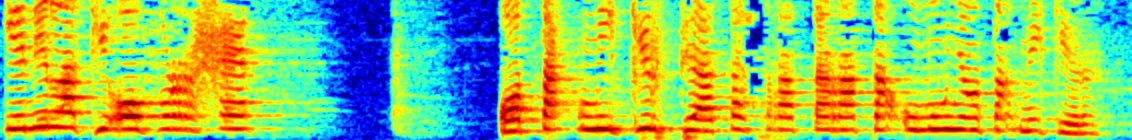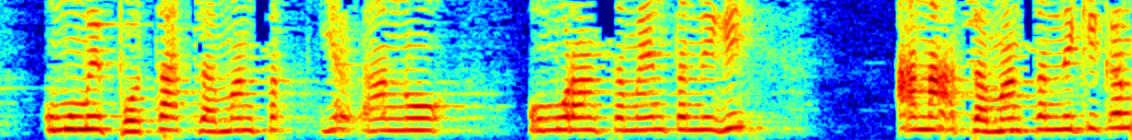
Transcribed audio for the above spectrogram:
ini lagi overhead. Otak mikir di atas rata-rata umumnya otak mikir. Umumnya bocah zaman ya anu umuran sementen niki anak zaman seniki kan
